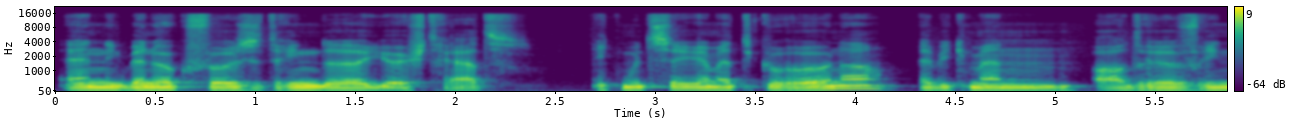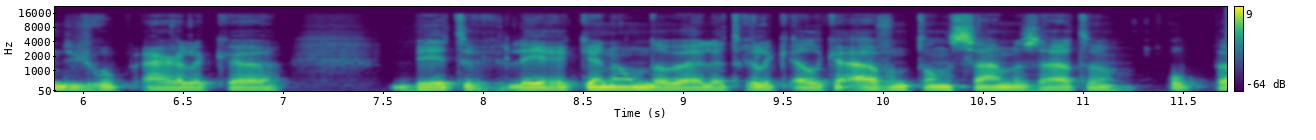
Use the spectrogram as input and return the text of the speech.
En ik ben ook voorzitter in de jeugdraad. Ik moet zeggen, met corona heb ik mijn oudere vriendengroep eigenlijk beter leren kennen, omdat wij letterlijk elke avond dan samen zaten op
